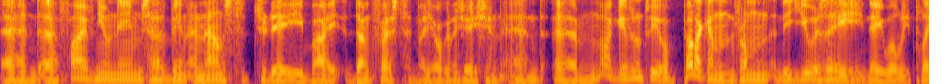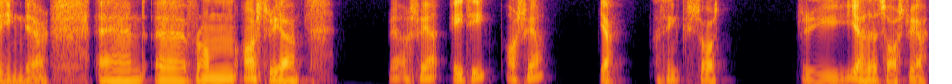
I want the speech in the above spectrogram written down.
And uh, five new names have been announced today by Dunkfest, by the organization. And um, I'll give them to you. Pelican from the USA, they will be playing there. And uh, from Austria, yeah, Austria, AT, Austria, I think so. Yeah, that's Austria.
